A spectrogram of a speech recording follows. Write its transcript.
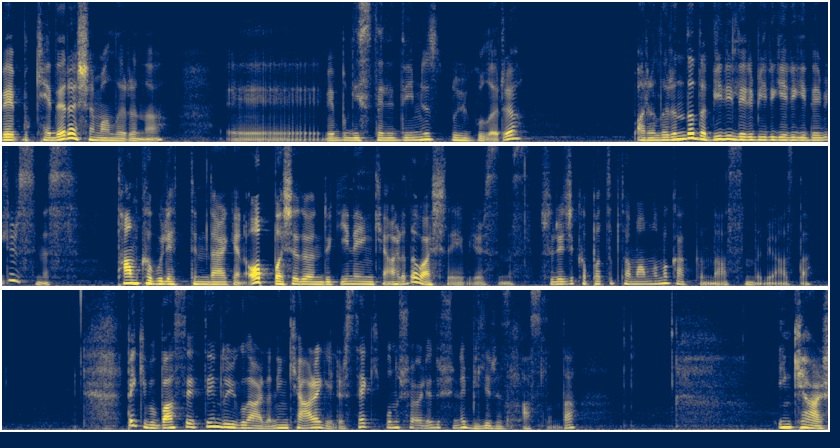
Ve bu keder aşamalarını e, ve bu listelediğimiz duyguları aralarında da bir ileri bir geri gidebilirsiniz tam kabul ettim derken hop başa döndük yine inkara da başlayabilirsiniz. Süreci kapatıp tamamlamak hakkında aslında biraz da. Peki bu bahsettiğim duygulardan inkara gelirsek bunu şöyle düşünebiliriz aslında. İnkar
